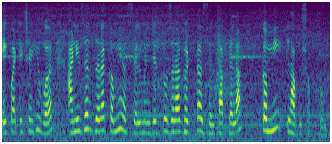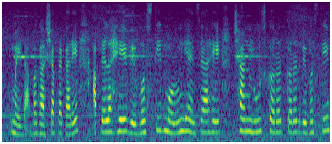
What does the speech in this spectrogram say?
एक वाटीच्याही वर. आणि जर जरा कमी असेल म्हणजे तो जरा घट्ट असेल तर आपल्याला कमी लागू शकतो मैदा. बघा अशा प्रकारे आपल्याला हे व्यवस्थित मळून घ्यायचे आहे. छान लूज करत करत व्यवस्थित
